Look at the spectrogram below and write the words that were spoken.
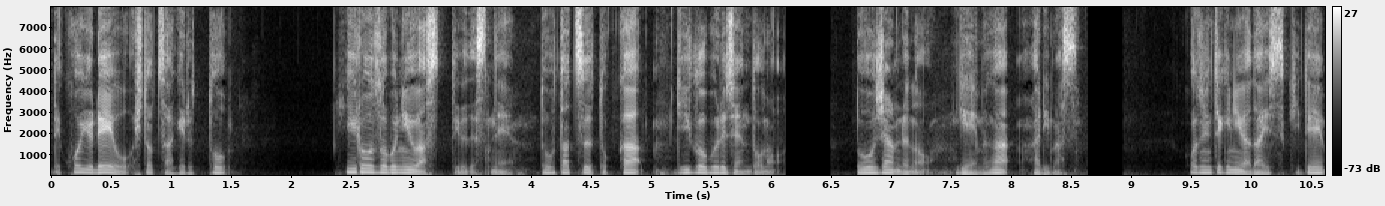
で、こういう例を一つ挙げると、ヒーローズ・オブ・ニューアスっていうですね、ドータ2とかリーグ・オブ・レジェンドの同ジャンルのゲームがあります。個人的には大好きで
